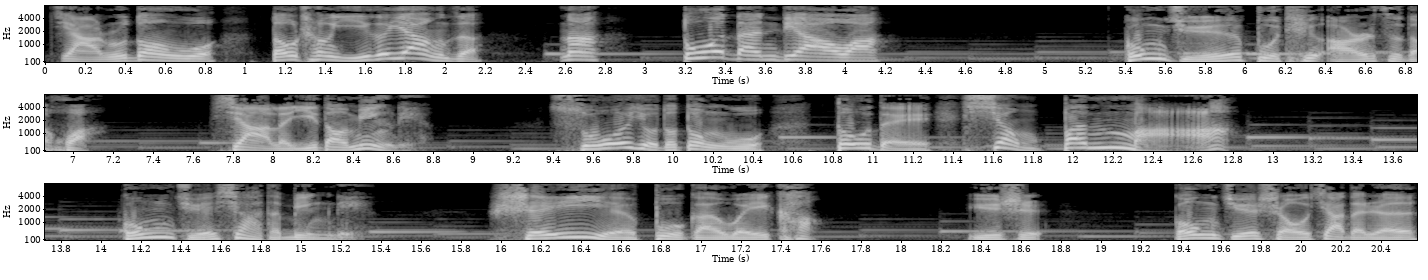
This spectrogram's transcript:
假如动物都成一个样子，那多单调啊！”公爵不听儿子的话。下了一道命令，所有的动物都得像斑马。公爵下的命令，谁也不敢违抗。于是，公爵手下的人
